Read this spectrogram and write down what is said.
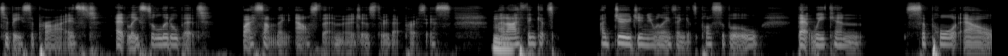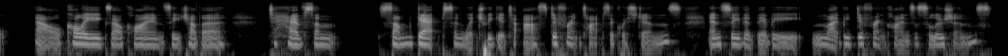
to be surprised, at least a little bit, by something else that emerges through that process? Mm. And hmm. I think it's, I do genuinely think it's possible that we can support our our colleagues, our clients, each other to have some some gaps in which we get to ask different types of questions and see that there be might be different kinds of solutions.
